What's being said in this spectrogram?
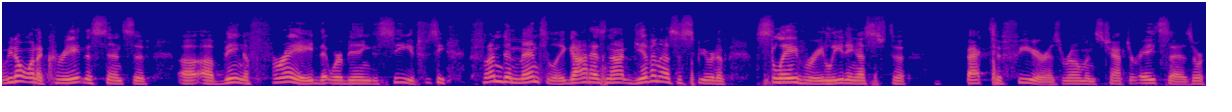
We don't want to create this sense of, uh, of being afraid that we're being deceived. See, fundamentally, God has not given us a spirit of slavery leading us to back to fear, as Romans chapter 8 says, or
